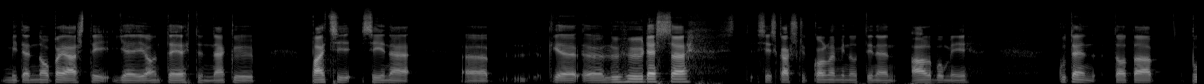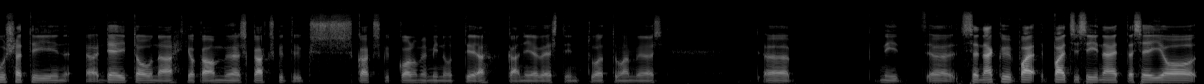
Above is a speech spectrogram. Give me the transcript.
miten nopeasti Jei on tehty, näkyy paitsi siinä ö, lyhyydessä, siis 23-minuuttinen albumi, kuten tota, Pusha T:in Daytona, joka on myös 21-23 minuuttia Kanye Westin tuottama myös, ö, niin ö, se näkyy paitsi siinä, että se ei ole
